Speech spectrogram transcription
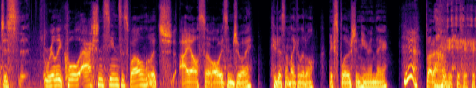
just really cool action scenes as well, which I also always enjoy. Who doesn't like a little explosion here and there? Yeah. But um,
